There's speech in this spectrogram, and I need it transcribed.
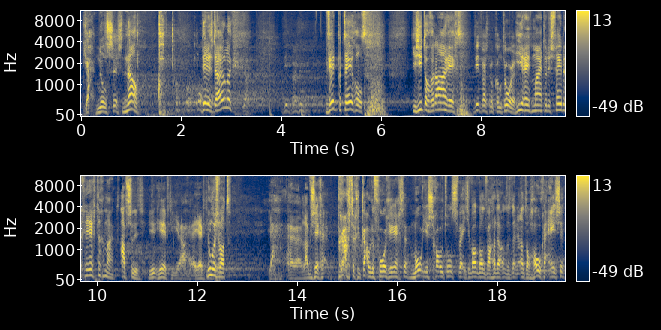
Ja, 06. Nou, dit is duidelijk. Dit was hem. Wit betegeld. Je ziet toch wat aanricht. Dit was mijn kantoor. Hier heeft Maarten dus vele gerechten gemaakt. Absoluut. Hier, hier heeft hij, ja, hij heeft Noem eens wat. Ja, eh, laten we zeggen, prachtige koude voorgerechten. Mooie schotels, weet je wel. Want we hadden altijd een aantal hoge eisen.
